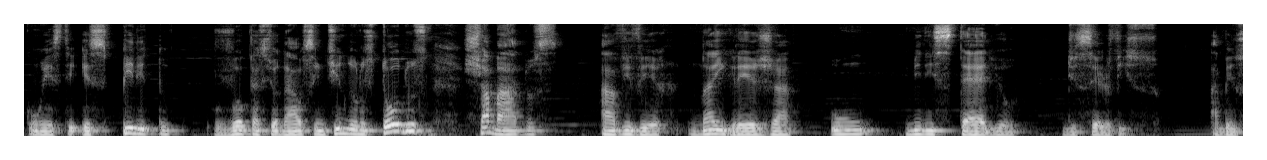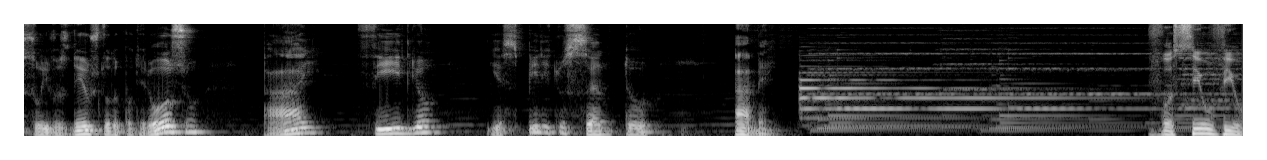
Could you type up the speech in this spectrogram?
com este espírito vocacional, sentindo-nos todos chamados a viver na igreja um ministério de serviço. Abençoe-vos Deus Todo-Poderoso, Pai, Filho e Espírito Santo. Amém. Você ouviu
